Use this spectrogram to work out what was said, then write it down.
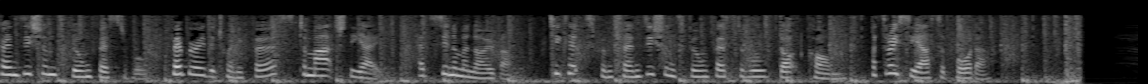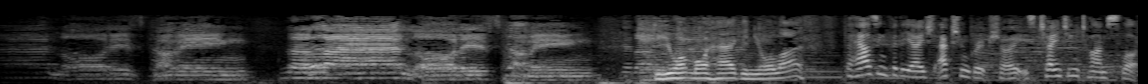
Transitions Film Festival, February the 21st to March the 8th at Cinema Nova. Tickets from transitionsfilmfestival.com. A 3CR supporter. landlord is coming. The landlord is coming. Do you want more HAG in your life? The Housing for the Aged Action Group show is changing time slot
